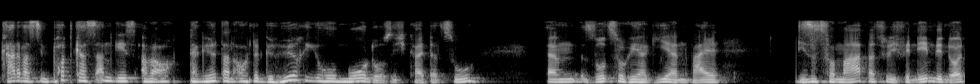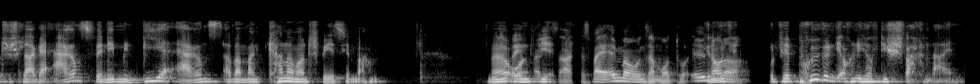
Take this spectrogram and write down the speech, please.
gerade was den Podcast angeht, aber auch, da gehört dann auch eine gehörige Humorlosigkeit dazu, ähm, so zu reagieren, weil dieses Format natürlich, wir nehmen den deutschen Schlager ernst, wir nehmen den Bier ernst, aber man kann aber ein Späßchen machen. Ne? Und wir, gesagt. das war ja immer unser Motto. Immer. Genau, und wir, und wir prügeln die auch nicht auf die Schwachen ein.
